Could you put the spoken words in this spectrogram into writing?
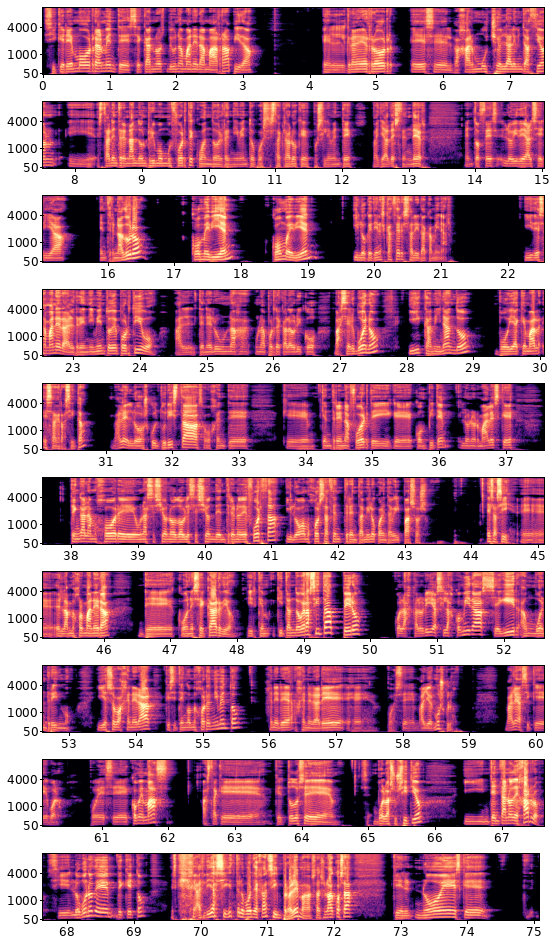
si queremos realmente secarnos de una manera más rápida, el gran error es el bajar mucho en la alimentación y estar entrenando a un ritmo muy fuerte cuando el rendimiento pues está claro que posiblemente vaya a descender. Entonces lo ideal sería entrenar duro, come bien, come bien y lo que tienes que hacer es salir a caminar. Y de esa manera el rendimiento deportivo al tener un aporte calórico va a ser bueno y caminando voy a quemar esa grasita, ¿vale? Los culturistas o gente que, entrena fuerte y que compite, lo normal es que tengan a lo mejor eh, una sesión o doble sesión de entreno de fuerza y luego a lo mejor se hacen 30.000 o 40.000 pasos. Es así, eh, es la mejor manera de con ese cardio ir quitando grasita, pero con las calorías y las comidas seguir a un buen ritmo. Y eso va a generar que si tengo mejor rendimiento, generaré eh, pues mayor músculo. ¿Vale? Así que bueno, pues come más hasta que, que todo se, vuelva a su sitio e intenta no dejarlo. Si, lo bueno de, keto es que al día siguiente lo puedes dejar sin problema. O sea, es una cosa que no es que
